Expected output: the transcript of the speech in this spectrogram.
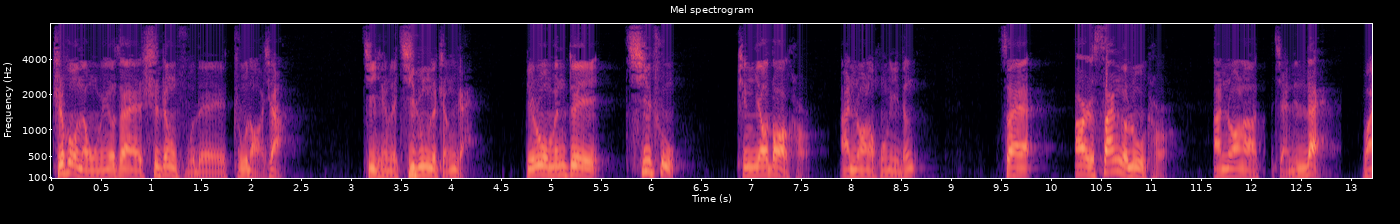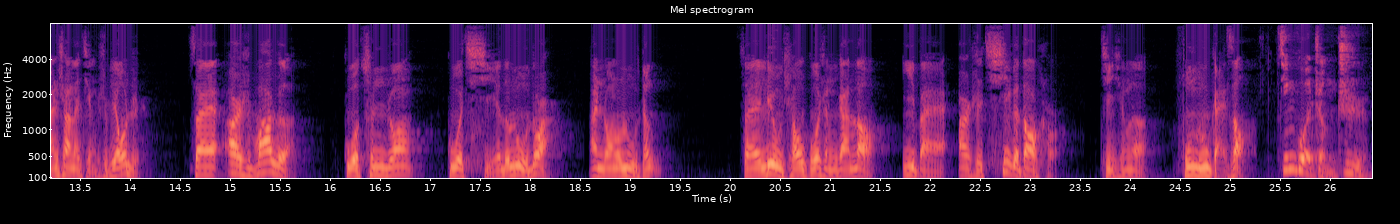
之后呢，我们又在市政府的主导下进行了集中的整改。比如，我们对七处平交道口安装了红绿灯，在二十三个路口安装了减震带，完善了警示标志，在二十八个过村庄、过企业的路段安装了路灯，在六条国省干道一百二十七个道口进行了封堵改造。经过整治。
